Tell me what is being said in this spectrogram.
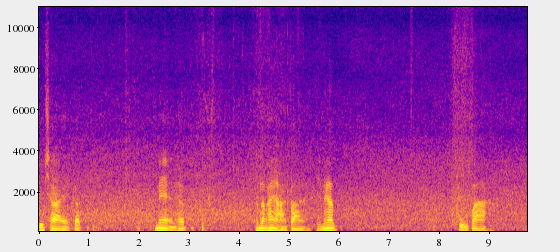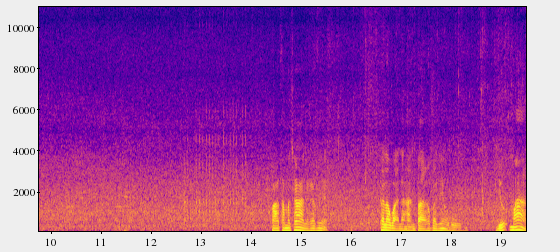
ลูกชายกับแม่นะครับกำลังให้อาหารปลาเห็นไหมครับฝูงปลาปลาธรรมชาตินะครับเนี่ยถ้าเราหว่านอาหารปลาเข้าไปเนี่ยโอ้โหเยอะมาก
